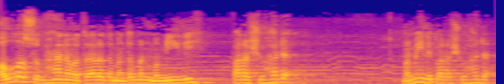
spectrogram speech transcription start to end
Allah subhanahu wa ta'ala teman-teman memilih para syuhada. Memilih para syuhada.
